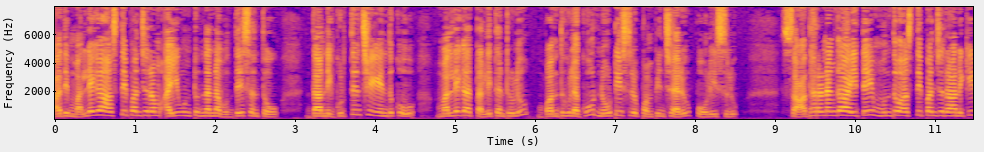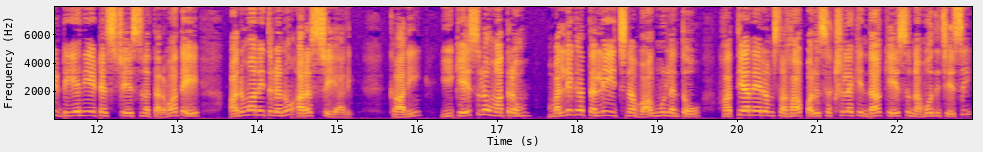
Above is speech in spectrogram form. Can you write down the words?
అది మల్లెగా అస్థిపంజరం అయి ఉంటుందన్న ఉద్దేశంతో దాన్ని గుర్తించేందుకు మల్లెగా తల్లిదండ్రులు బంధువులకు నోటీసులు పంపించారు పోలీసులు. సాధారణంగా అయితే ముందు అస్థిపంజరానికి డిఎన్ఏ టెస్ట్ చేసిన తర్వాతే అనుమానితులను అరెస్ట్ చేయాలి. కాని ఈ కేసులో మాత్రం మల్లిగ తల్లి ఇచ్చిన వాగ్మూలంతో హత్యానేరం సహా పలు సెక్షన్ల కింద కేసు నమోదు చేసి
